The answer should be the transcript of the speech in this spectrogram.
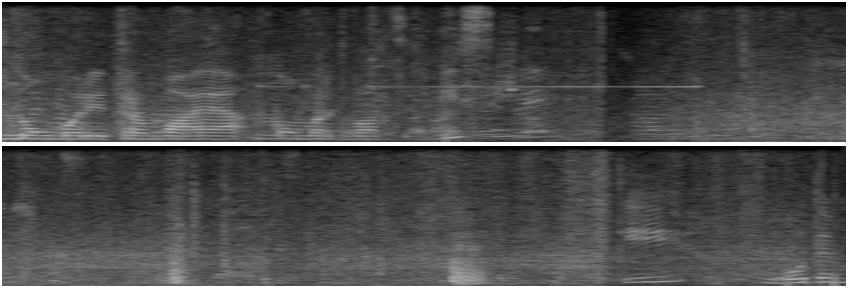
номері трамвая номер 28. І будемо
